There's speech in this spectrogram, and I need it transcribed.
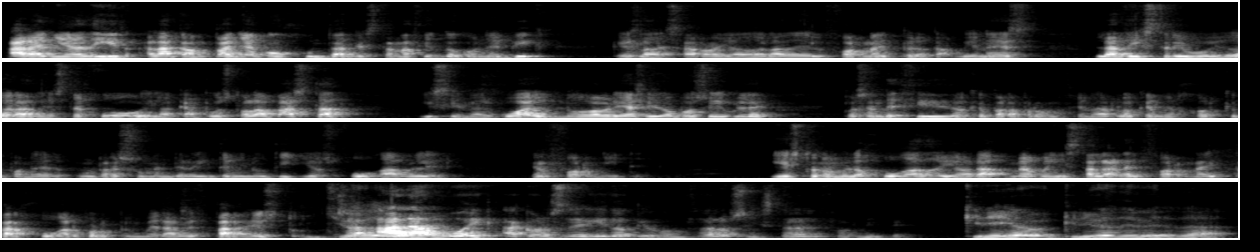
para añadir a la campaña conjunta que están haciendo con Epic, que es la desarrolladora del Fortnite, pero también es la distribuidora de este juego y la que ha puesto la pasta, y sin el cual no habría sido posible, pues han decidido que para promocionarlo, que mejor que poner un resumen de 20 minutillos jugable en Fornite. Y esto no me lo he jugado y ahora me voy a instalar el Fortnite para jugar por primera vez para esto. O sea, Alan Wake ha conseguido que Gonzalo se instale en Fornite. creo, creo de verdad.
